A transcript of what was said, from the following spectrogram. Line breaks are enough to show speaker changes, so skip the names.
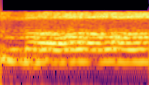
more.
